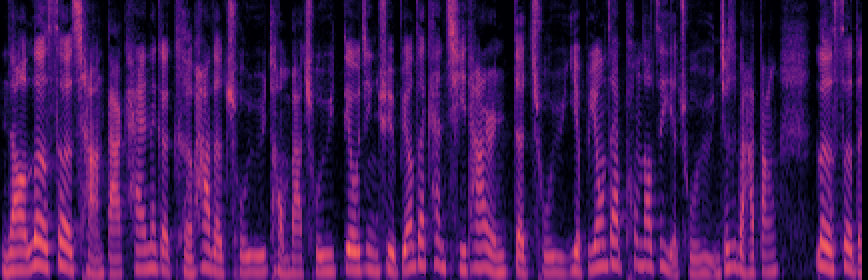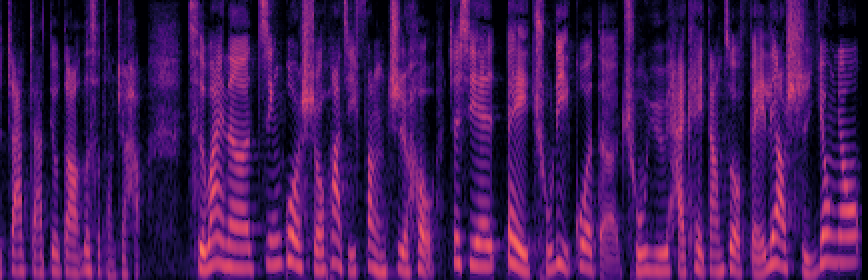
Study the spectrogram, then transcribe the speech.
你知道，垃圾场打开那个可怕的厨余桶，把厨余丢进去，不用再看其他人的厨余，也不用再碰到自己的厨余，你就是把它当垃圾的渣渣丢到垃圾桶就好。此外呢，经过熟化及放置后，这些被处理过的厨余还可以当做肥料使用哟。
